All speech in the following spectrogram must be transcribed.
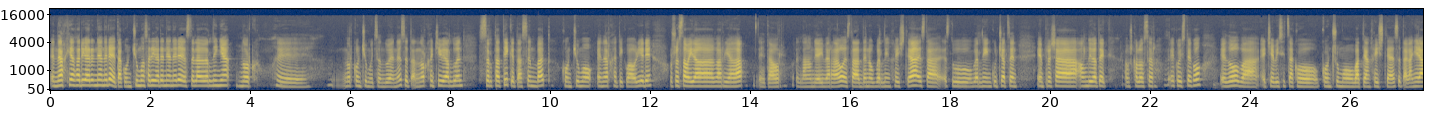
energia zari garenean ere eta kontsumo zari garenean ere ez dela berdina nork, e, nork kontsumitzen duen, ez? Eta nork jetxi behar duen zertatik eta zenbat kontsumo energetikoa hori ere oso eztabaidagarria da eta hor lan handia egin beharra dago, ez da denok Berlin geistea, ez da ez du Berlin kutsatzen enpresa handi batek Euskalo zer ekoizteko, edo ba, etxe bizitzako kontsumo batean geistea ez, eta gainera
